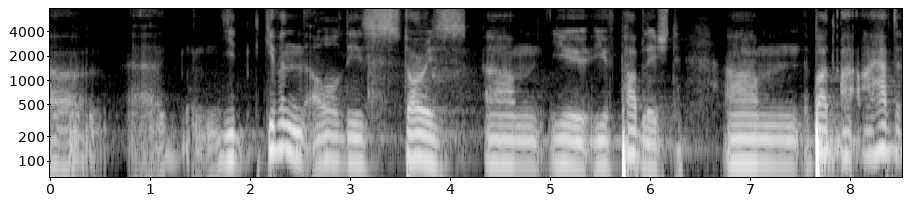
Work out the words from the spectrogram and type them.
uh, uh, given all these stories um, you you've published. Um, but I, I, have the.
